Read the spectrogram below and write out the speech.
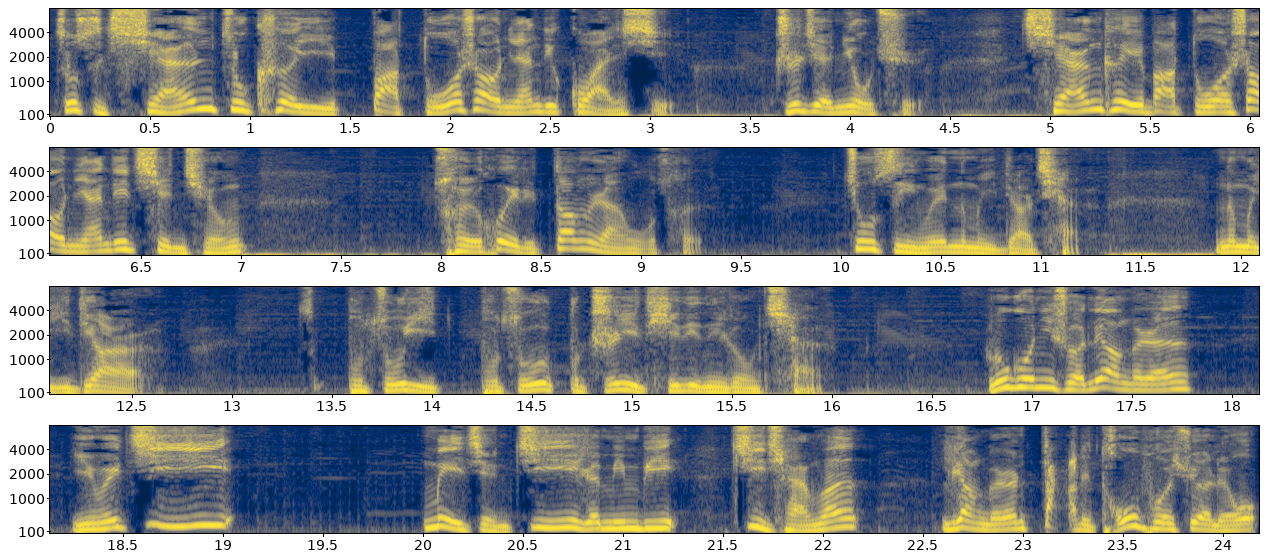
就是钱就可以把多少年的关系直接扭曲。钱可以把多少年的亲情摧毁的荡然无存，就是因为那么一点钱，那么一点不足以不足不值一提的那种钱。如果你说两个人因为几亿美金、几亿人民币、几千万，两个人打的头破血流，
